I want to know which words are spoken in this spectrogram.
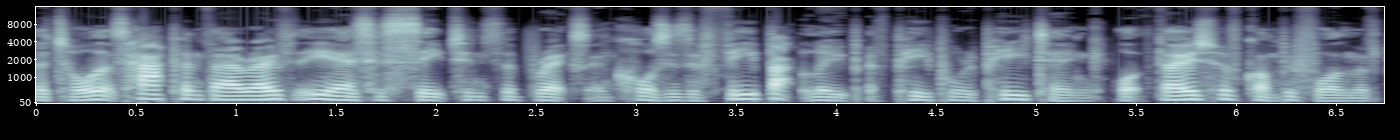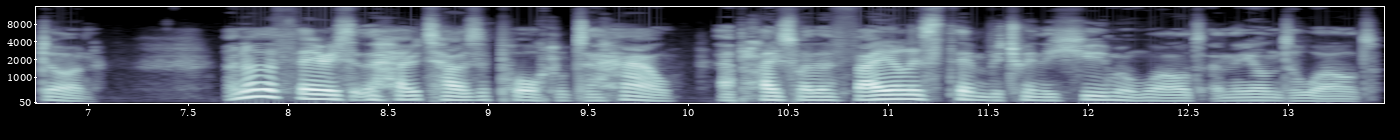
that all that's happened there over the years has seeped into the bricks and causes a feedback loop of people repeating what those who have gone before them have done. Another theory is that the hotel is a portal to hell, a place where the veil is thin between the human world and the underworld.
